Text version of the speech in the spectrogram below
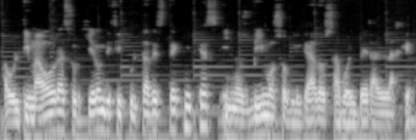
A última hora surgieron dificultades técnicas y nos vimos obligados a volver al laje.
